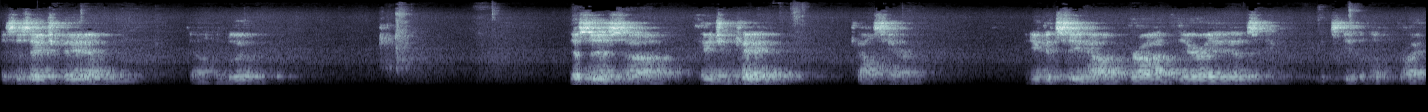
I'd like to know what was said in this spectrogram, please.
This is H beta down in the blue. This is uh, H and K, calcium. And you can see how broad the area is. You, can see the little bright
